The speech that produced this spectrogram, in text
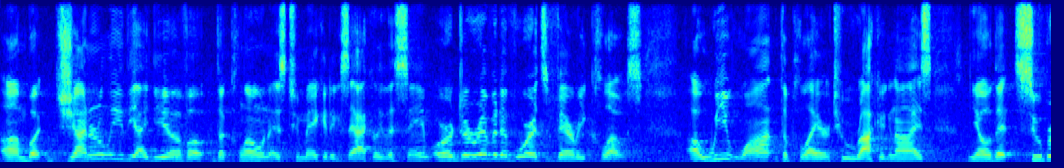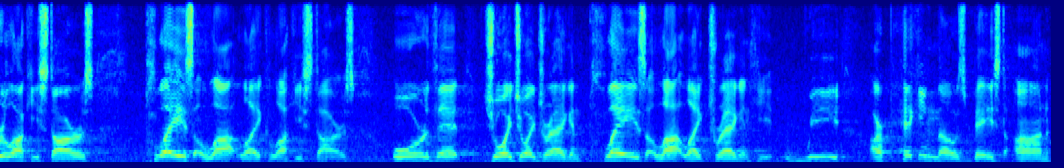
um, but generally the idea of a, the clone is to make it exactly the same or a derivative where it's very close. Uh, we want the player to recognize, you know, that Super Lucky Stars plays a lot like Lucky Stars, or that Joy Joy Dragon plays a lot like Dragon Heat. We are picking those based on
